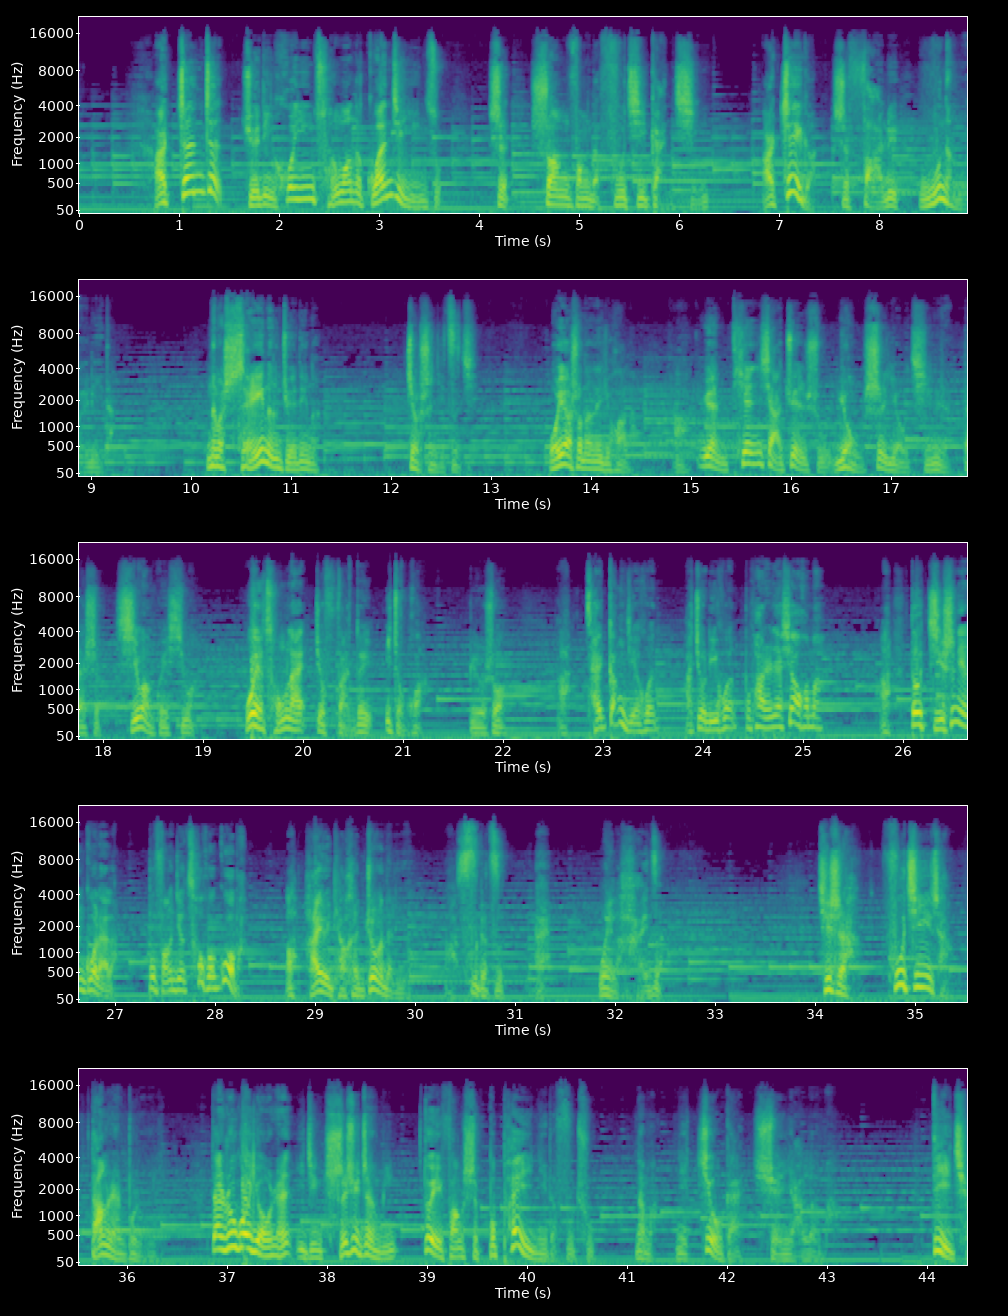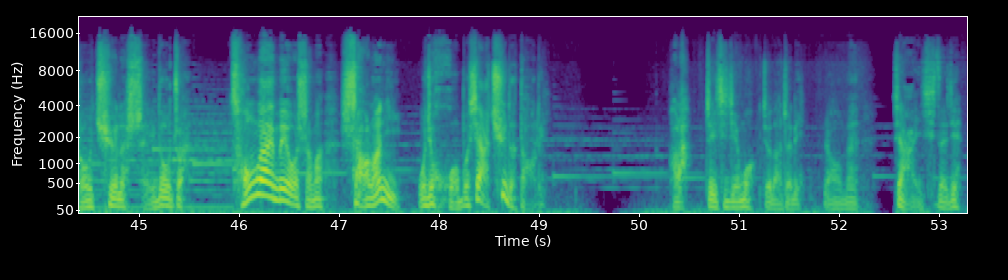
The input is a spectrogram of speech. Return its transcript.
而真正决定婚姻存亡的关键因素，是双方的夫妻感情，而这个是法律无能为力的。那么谁能决定呢？就是你自己。我要说的那句话了啊，愿天下眷属永是有情人。但是希望归希望，我也从来就反对一种话，比如说，啊，才刚结婚啊就离婚，不怕人家笑话吗？啊，都几十年过来了，不妨就凑合过吧。哦，还有一条很重要的理由啊，四个字，哎，为了孩子。其实啊，夫妻一场当然不容易，但如果有人已经持续证明对方是不配你的付出，那么你就该悬崖勒马。地球缺了谁都转，从来没有什么少了你我就活不下去的道理。好了，这期节目就到这里，让我们下一期再见。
